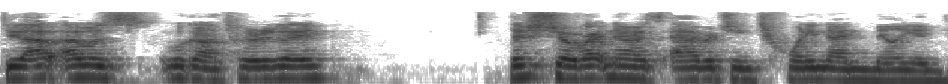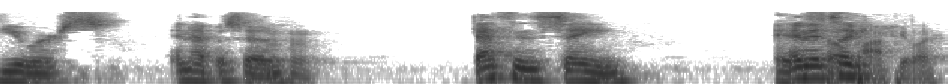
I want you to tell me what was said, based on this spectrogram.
Dude, I, I was looking on Twitter today. This show right now is averaging 29 million viewers an episode. Mhm. That's insane. It's, And it's so like- popular.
